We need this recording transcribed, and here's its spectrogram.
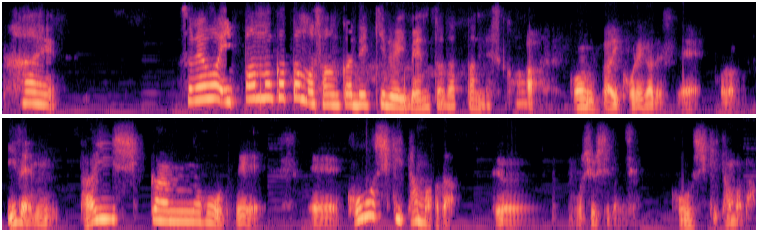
はい。それは一般の方も参加できるイベントだったんですか？あ今回これがですね、この以前、大使館の方で、えー公式玉田っていうのを募集してたんですよ。公式玉田。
